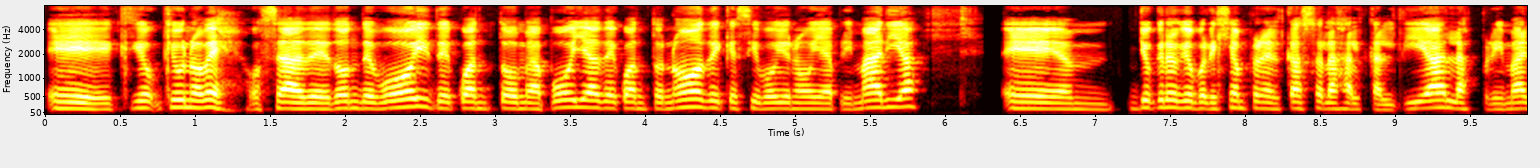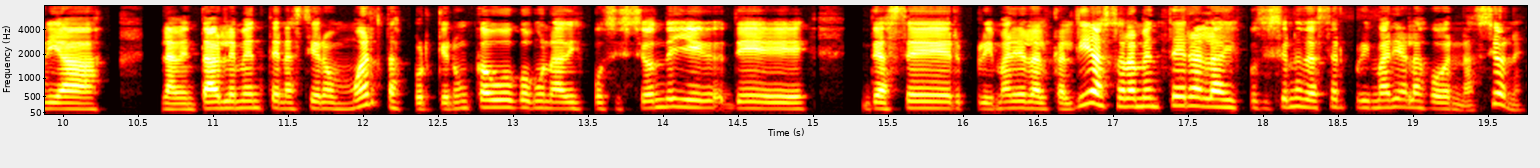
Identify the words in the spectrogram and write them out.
Eh, que, uno ve, o sea, de dónde voy, de cuánto me apoya, de cuánto no, de que si voy o no voy a primaria. Em, yo creo que, por ejemplo, en el caso de las alcaldías, las primarias lamentablemente nacieron muertas porque nunca hubo como una disposición de, de hacer primaria a la alcaldía, solamente eran las disposiciones de hacer primaria a las gobernaciones.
